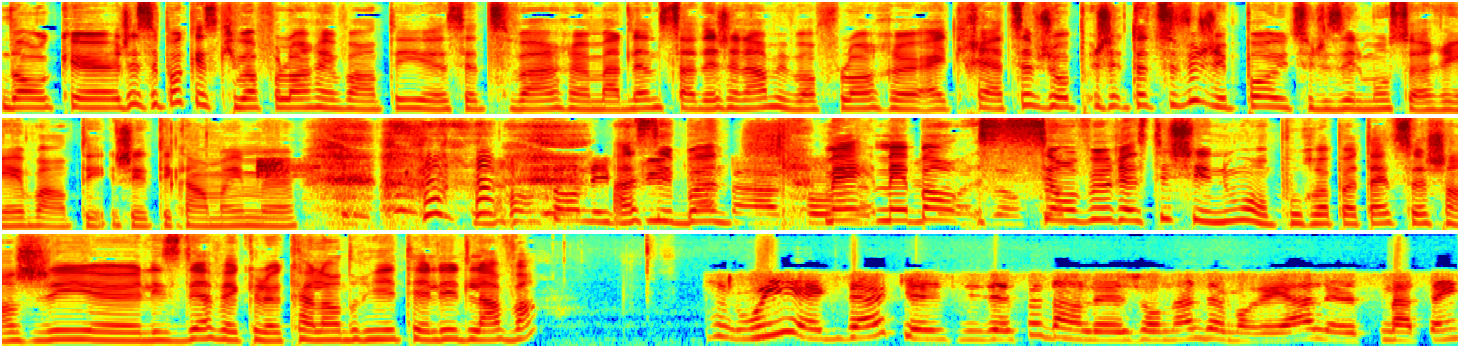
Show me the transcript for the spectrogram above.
Donc, euh, je sais pas qu'est-ce qu'il va falloir inventer euh, cet hiver, euh, Madeleine. Ça dégénère, mais il va falloir euh, être créatif. T'as-tu vu, j'ai pas utilisé le mot réinventer. J'ai été quand même euh, assez bonne. Mais, mais bon, si on veut rester chez nous, on pourra peut-être se changer euh, les idées avec le calendrier télé de l'avant. Oui, exact. Je lisais ça dans le journal de Montréal euh, ce matin.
